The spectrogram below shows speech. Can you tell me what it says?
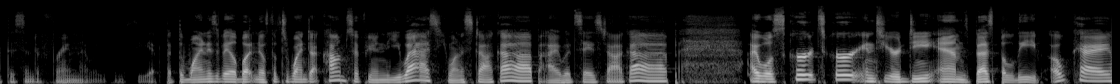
Put this into frame that way you can see it. But the wine is available at nofilterwine.com. So if you're in the US, you want to stock up, I would say stock up. I will skirt skirt into your DMs. Best believe. Okay.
